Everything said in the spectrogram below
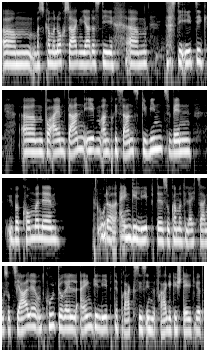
ähm, was kann man noch sagen? Ja, dass die, ähm, dass die Ethik ähm, vor allem dann eben an Brisanz gewinnt, wenn überkommene oder eingelebte, so kann man vielleicht sagen, soziale und kulturell eingelebte Praxis in Frage gestellt wird.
